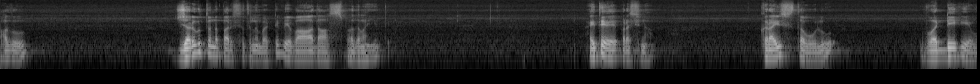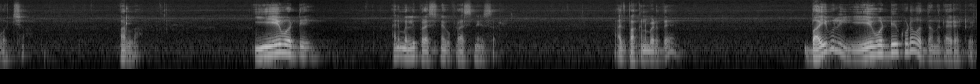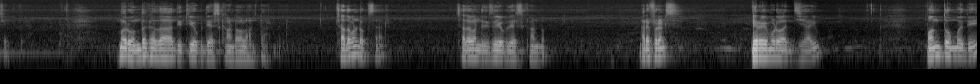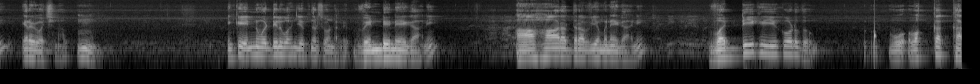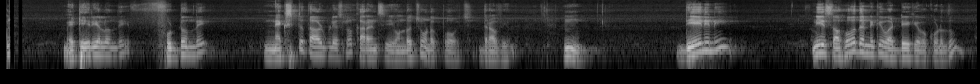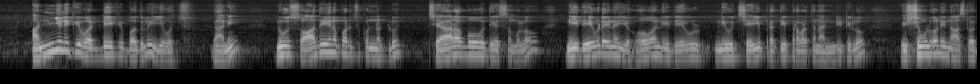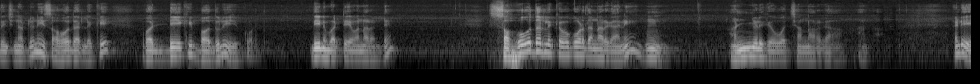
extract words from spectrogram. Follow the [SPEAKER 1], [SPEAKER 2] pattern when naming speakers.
[SPEAKER 1] కాదు. జరుగుతున్న పరిస్థితులను బట్టి వివాదాస్పదమైంది. అయితే ప్రశ్న క్రైస్తవులు వడ్డీకి ఇవ్వచ్చా? మరలా ఏ వడ్డీ? అని మళ్ళీ ప్రశ్నకు ప్రశ్న వేశారు. అది పక్కన పెడితే బైబిల్ ఏ వడ్డీ కూడా వద్దంది డైరెక్ట్గా చెప్పి. మరి ఉంది కదా ద్వితీయోపదేశ కాండంలో అంటారు. మీరు చదవండి ఒకసారి. చదవండి ద్వితీయోపదేశ కాండం రెఫరెన్స్ ఇరవై మూడవ అధ్యాయం పంతొమ్మిది ఇరవై వచనాలు. ఇంకా ఎన్ని వడ్డీల కోసం చెప్తున్నారు చూడండి. వెండినే కానీ ఆహార ద్రవ్యమునే కానీ వడ్డీకి ఇవ్వకూడదు ఒక్క క మెటీరియల్ ఉంది ఫుడ్ ఉంది. నెక్స్ట్ థర్డ్ ప్లేస్లో కరెన్సీ ఉండొచ్చు ఉండకపోవచ్చు ద్రవ్యం. దేనిని? నీ సహోదరునికి వడ్డీకి ఇవ్వకూడదు. అన్యునికి వడ్డీకి బదులు ఇవ్వచ్చు కానీ నువ్వు స్వాధీనపరుచుకున్నట్లు చేరబో దేశములో నీ దేవుడైన యహోవా నీ దేవుడు నీవు చేయి ప్రతి ప్రవర్తన అన్నిటిలో విషయంలో నిన్ను ఆశీర్వదించినట్లు నీ సహోదరులకి వడ్డీకి బదులు ఇవ్వకూడదు దీన్ని బట్టి ఏమన్నారంటే సహోదరులకు ఇవ్వకూడదు అన్నారు కానీ అన్యులకి ఇవ్వచ్చు అన్నారుగా అన్నారు. అంటే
